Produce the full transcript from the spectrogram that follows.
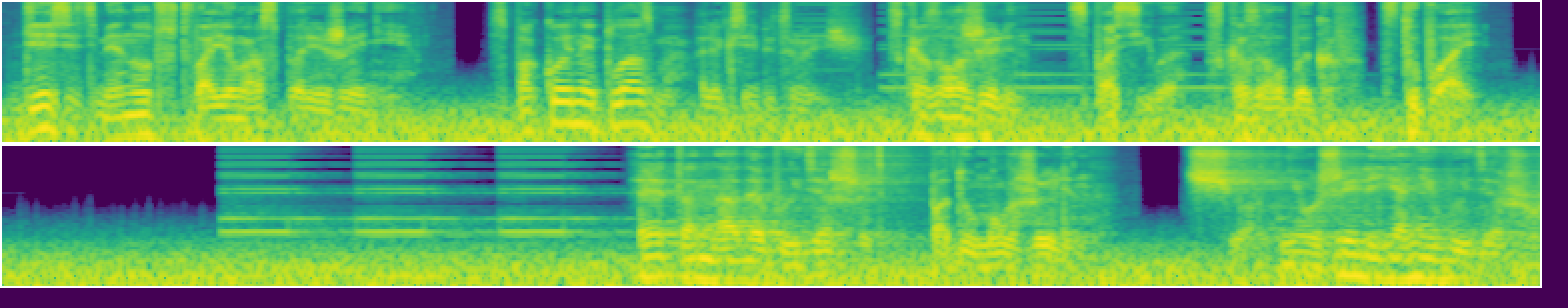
«Десять минут в твоем распоряжении». «Спокойной плазмы, Алексей Петрович», — сказал Жилин. «Спасибо», — сказал Быков. «Ступай». «Это надо выдержать», — подумал Жилин. Черт, неужели я не выдержу?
